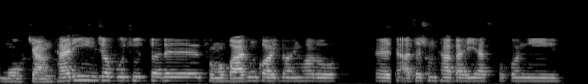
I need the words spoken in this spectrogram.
محکمتری اینجا وجود داره. شما باید اون guideline ها رو ازشون تبعیت بکنید.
